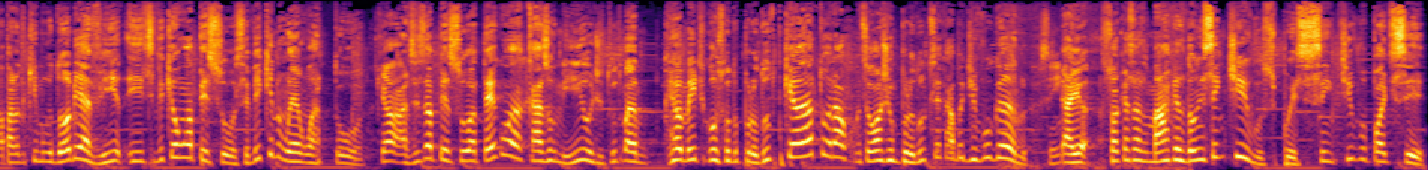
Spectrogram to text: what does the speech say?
uma parada que mudou minha vida. E você vê que é uma pessoa, você vê que não é um ator. Que às vezes a pessoa até com uma casa humilde e tudo, mas realmente gostou do produto, porque é natural. Quando você gosta de um produto, você acaba divulgando. Sim. Aí, só que essas marcas dão incentivos. Tipo, esse incentivo pode ser,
